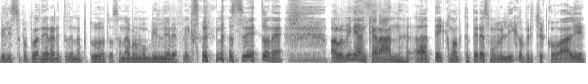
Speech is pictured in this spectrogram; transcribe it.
Bili so pa planirani tudi na Ptuju, to so najbolj mobilni reflektorji na svetu. Ne? Aluminij Ankaran, tekma, od katere smo veliko pričakovali.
